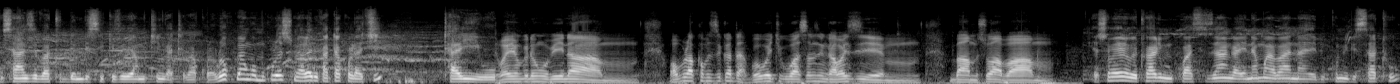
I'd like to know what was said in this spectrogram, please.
nsanze batudde mu bisiikizo bya muti nga tebakola. Olwokubanga omukulu w'essomero alabika takola ki? Taliiwo. Bayongere mu biina mm, wabula akabuzikata gwewe ekikuba asanze nga abayizi mm, bamuswaba mm. essomero bwe twali mukwasiza nga alinamu abaana ebikumi bisatu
